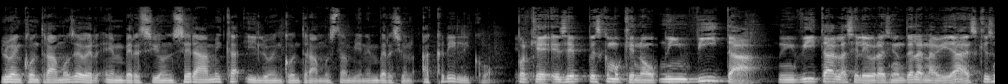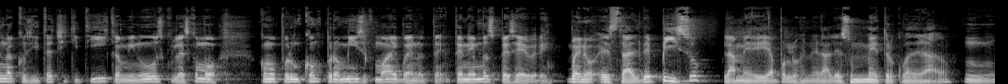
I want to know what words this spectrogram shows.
Lo encontramos de ver en versión cerámica y lo encontramos también en versión acrílico. Porque ese pues como que no, no invita, no invita a la celebración de la Navidad. Es que es una cosita chiquitica, minúscula, es como, como por un compromiso, como, ay, bueno, te- tenemos pesebre. Bueno, está el de piso. La medida por lo general es un metro cuadrado, Mm.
